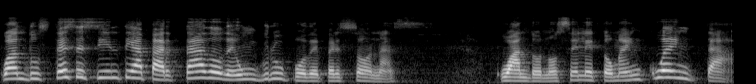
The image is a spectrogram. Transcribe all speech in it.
cuando usted se siente apartado de un grupo de personas, cuando no se le toma en cuenta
